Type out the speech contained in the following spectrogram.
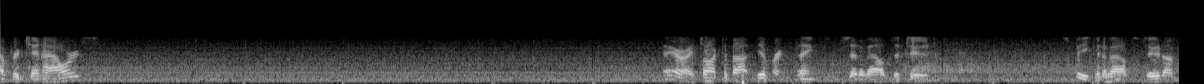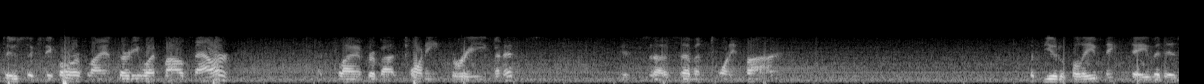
after 10 hours. There, I talked about different things instead of altitude. Speaking of altitude, I'm 264, flying 31 miles an hour. I'm flying for about 23 minutes. It's uh, 7:25. It's a beautiful evening. David is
